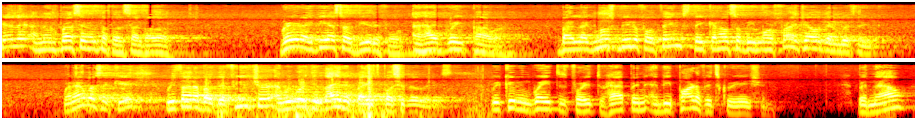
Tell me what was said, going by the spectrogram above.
Bukele and I'm President of El Salvador. Great ideas are beautiful and have great power. But like most beautiful things, they can also be more fragile than we think. When I was a kid, we thought about the future and we were delighted by its possibilities. We couldn't wait for it to happen and be part of its creation. But now,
